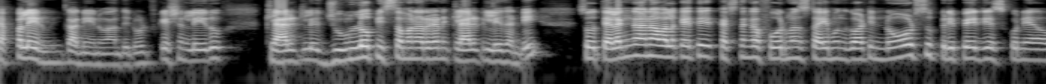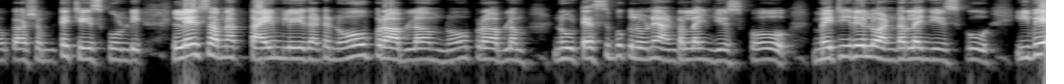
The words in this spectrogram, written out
చెప్పలేను. ఇంకా నేను అది నోటిఫికేషన్ లేదు. క్లారిటీ లేదు. జూన్లోపు ఇస్తామన్నారు కానీ క్లారిటీ లేదండి. సో తెలంగాణ వాళ్ళకైతే ఖచ్చితంగా ఫోర్ మంత్స్ టైం ఉంది కాబట్టి నోట్స్ ప్రిపేర్ చేసుకునే అవకాశం ఉంటే చేసుకోండి. లేదు సార్ నాకు టైం లేదంటే నో ప్రాబ్లం నో ప్రాబ్లం నువ్వు టెక్స్ట్ బుక్లోనే అండర్లైన్ చేసుకో మెటీరియల్ అండర్లైన్ చేసుకో. ఇవే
